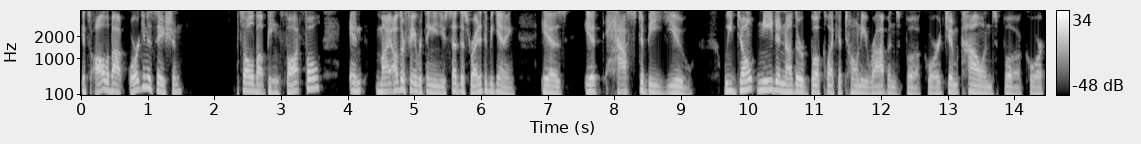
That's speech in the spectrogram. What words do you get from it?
It's all about organization, it's all about being thoughtful. And my other favorite thing, and you said this right at the beginning, is it has to be you. We don't need another book like a Tony Robbins book or a Jim Collins book, or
